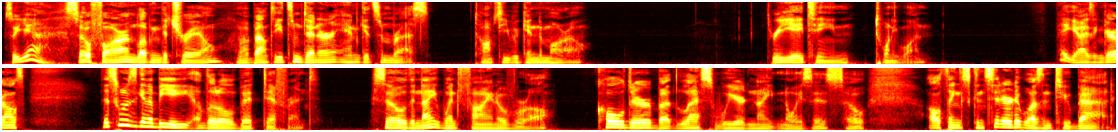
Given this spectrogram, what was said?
So, yeah, so far I'm loving the trail. I'm about to eat some dinner and get some rest. Talk to you again tomorrow. 31821. Hey, guys and girls. This one is going to be a little bit different. So, the night went fine overall. Colder, but less weird night noises, so all things considered, it wasn't too bad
